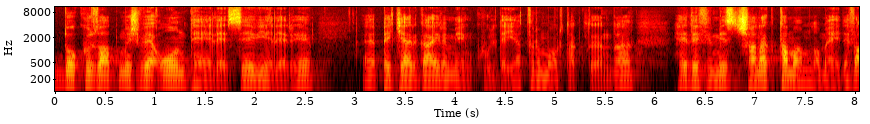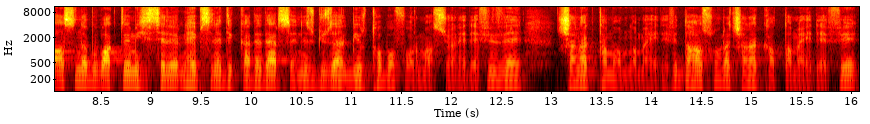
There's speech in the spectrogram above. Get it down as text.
9.60 ve 10 TL seviyeleri e, Peker Gayrimenkul'de yatırım ortaklığında hedefimiz çanak tamamlama hedefi. Aslında bu baktığım hisselerin hepsine dikkat ederseniz güzel bir tobo formasyon hedefi ve çanak tamamlama hedefi. Daha sonra çanak katlama hedefi.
